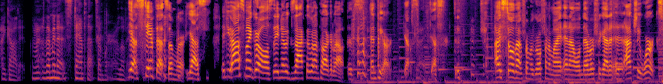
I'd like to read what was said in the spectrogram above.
I got it. I'm going to stamp that somewhere. I love it. Yeah, stamp that somewhere. yes. If you ask my girls, they know exactly what I'm talking about. It's NPR. Yes. Yes. I stole that from a girlfriend of mine and I will never forget it. And it actually works.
